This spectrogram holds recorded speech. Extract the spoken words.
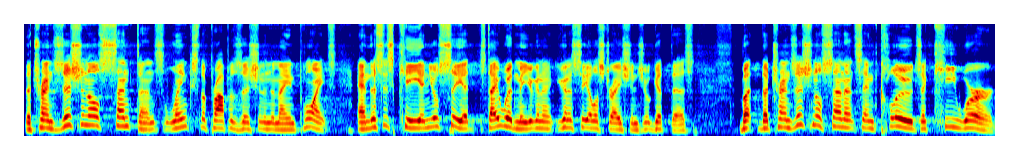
The transitional sentence links the proposition and the main points. And this is key, and you'll see it. Stay with me. You're going you're going to see illustrations. You'll get this. But the transitional sentence includes a key word.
